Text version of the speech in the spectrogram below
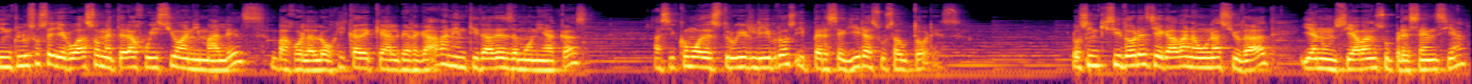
Incluso se llegó a someter a juicio animales bajo la lógica de que albergaban entidades demoníacas así como destruir libros y perseguir a sus autores. Los inquisidores llegaban a una ciudad y anunciaban su presencia,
